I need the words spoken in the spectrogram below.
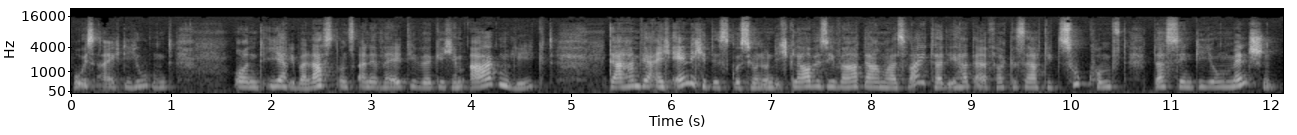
wo ist eigentlich die Jugend? Und ihr überlasst uns eine Welt, die wirklich im Argen liegt da haben wir eigentlich ähnliche Diskussionen. Und ich glaube, sie war damals weiter. Die hat einfach gesagt, die Zukunft, das sind die jungen Menschen.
